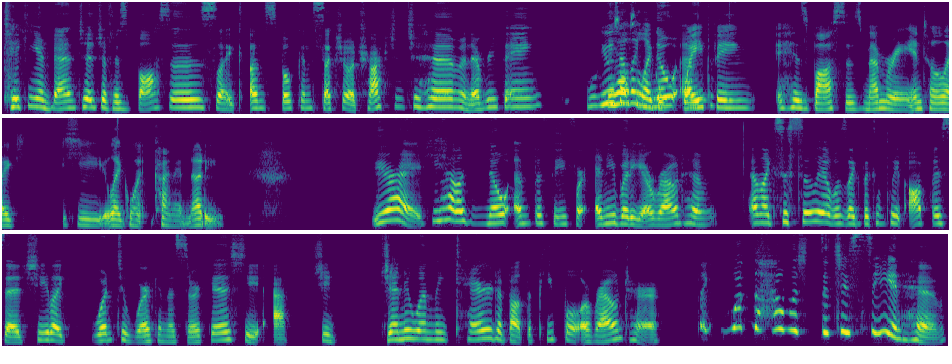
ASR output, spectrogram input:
taking advantage of his boss's like unspoken sexual attraction to him and everything. well he was had, also like, like, no empathy. wiping his boss's memory until like he like went kind of nutty You're right. He had like no empathy for anybody around him. And like Cecilia was like the complete opposite. She like went to work in the circus. She uh, she genuinely cared about the people around her. Like, what the hell was did she see in him?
